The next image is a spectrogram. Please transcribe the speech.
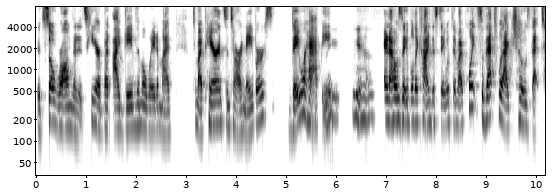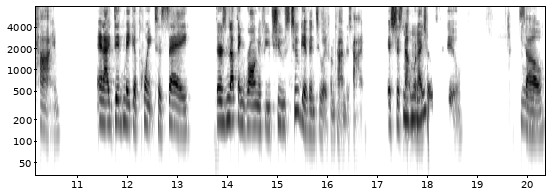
It's so wrong that it's here. But I gave them away to my to my parents and to our neighbors. They were happy Yeah. and I was able to kind of stay within my point. So that's what I chose that time. And I did make a point to say there's nothing wrong if you choose to give into it from time to time. It's just not what I Mhm. chose to do. Yeah. So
